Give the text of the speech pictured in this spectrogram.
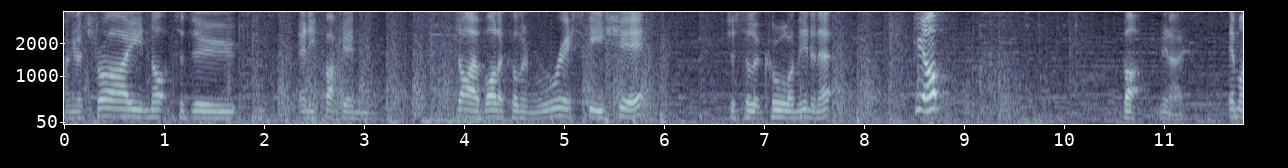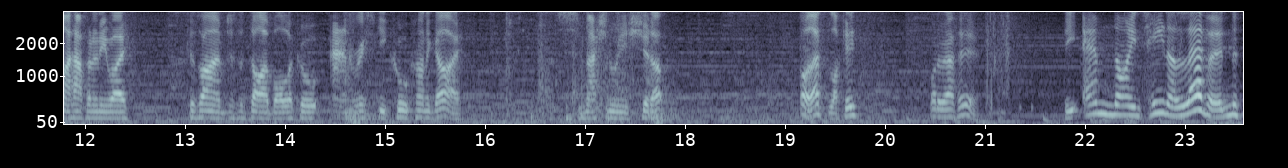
I'm going to try not to do any fucking diabolical and risky shit. Just to look cool on the internet. Get up! But, you know, it might happen anyway. Because I am just a diabolical and risky cool kind of guy. Smashing all your shit up. Oh, that's lucky. What do we have here? The M1911?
